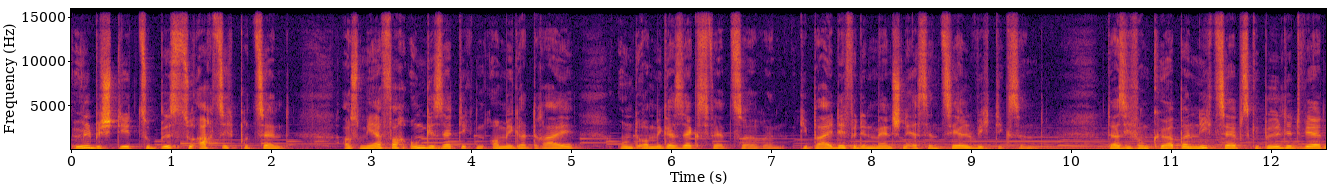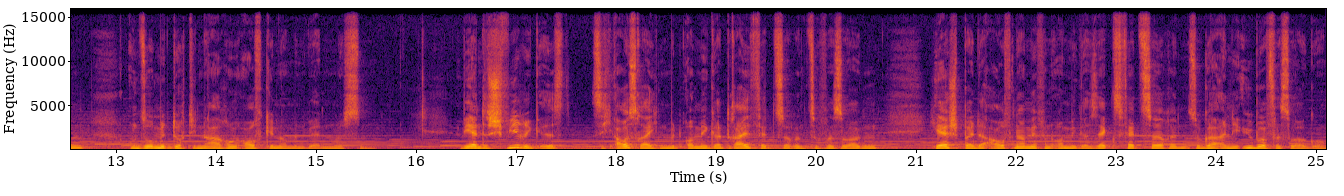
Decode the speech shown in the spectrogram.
Öl besteht zu bis zu 80 Prozent aus mehrfach ungesättigten Omega-3 und Omega-6-Fettsäuren, die beide für den Menschen essentiell wichtig sind, da sie vom Körper nicht selbst gebildet werden und somit durch die Nahrung aufgenommen werden müssen. Während es schwierig ist, sich ausreichend mit Omega-3-Fettsäuren zu versorgen, herrscht bei der Aufnahme von Omega-6-Fettsäuren sogar eine Überversorgung,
